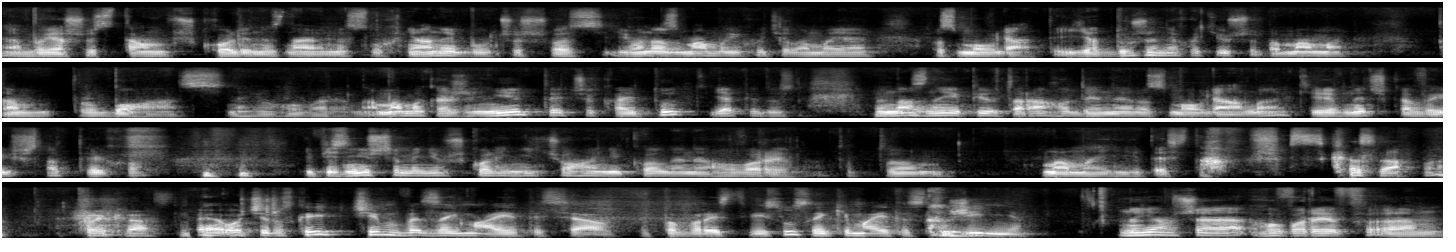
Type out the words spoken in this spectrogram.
е, бо я щось там в школі не знаю, неслухняний був чи щось. І вона з мамою хотіла моє розмовляти. І я дуже не хотів, щоб мама там про Бога з нею говорила. А мама каже: Ні, ти чекай тут, я піду. І вона з нею півтора години розмовляла. Керівничка вийшла тихо. І пізніше мені в школі нічого ніколи не говорила. Тобто мама їй десь там щось сказала. Прекрасно. Е, Отже, розкажіть, чим ви займаєтеся в товаристві Ісуса, які маєте служіння? Ну, я вже говорив, ем,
